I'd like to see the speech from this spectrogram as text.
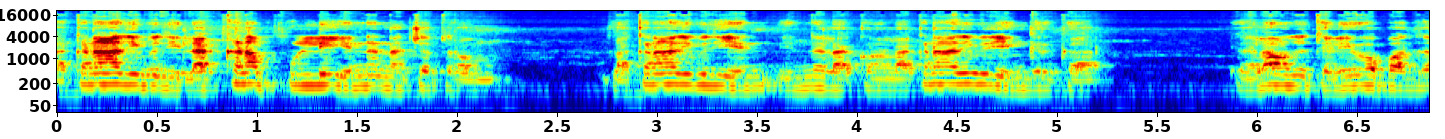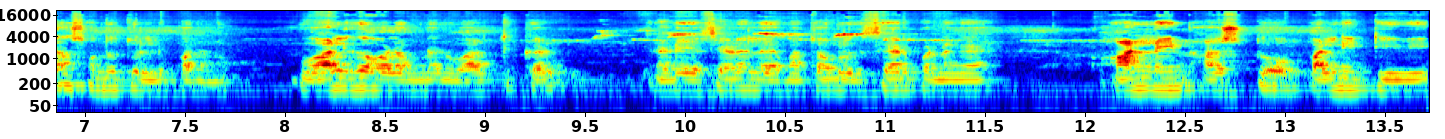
லக்கணாதிபதி லக்கண புள்ளி என்ன நட்சத்திரம்? லக்கணாதிபதி என் என்ன லக்கணம்? லக்கணாதிபதி எங்கே இருக்கார் இதெல்லாம் வந்து தெளிவாக பார்த்து தான் சொந்த தொழில் பண்ணணும். வாழ்க வளமுடன் வாழ்த்துக்கள். என்னுடைய சேனலை மற்றவங்களுக்கு ஷேர் பண்ணுங்கள் ஆன்லைன் அஸ்டோ பழனி டிவி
